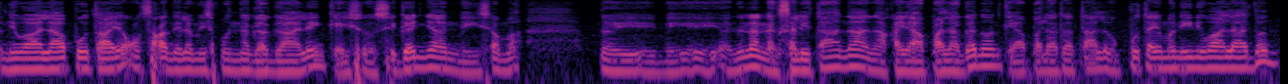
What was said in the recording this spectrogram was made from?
Maniwala po tayo kung sa kanila mismo nagagaling. Kaysa si ganyan, may sama, may, may, ano na, nagsalita na, na kaya pala ganun, kaya pala tatalo. Huwag po tayo maniniwala doon.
